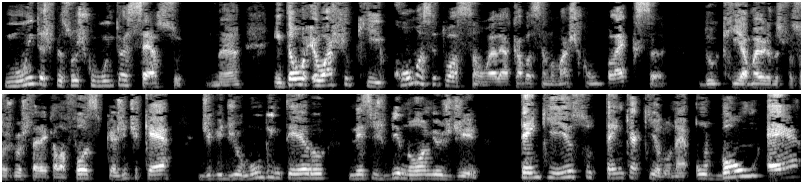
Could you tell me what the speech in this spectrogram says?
muitas pessoas com muito excesso, né? Então eu acho que como a situação ela acaba sendo mais complexa do que a maioria das pessoas gostaria que ela fosse, porque a gente quer dividir o mundo inteiro nesses binômios de tem que isso, tem que aquilo, né? O bom é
